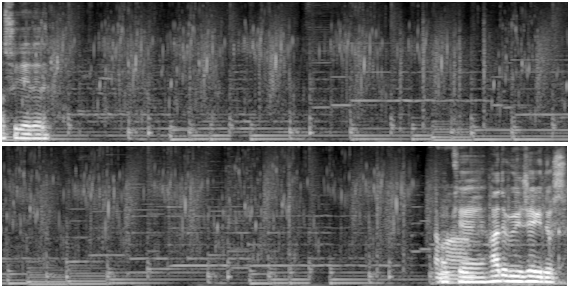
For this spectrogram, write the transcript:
Fasulyeleri. Tamam. Okey. Hadi büyücüye gidiyoruz.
